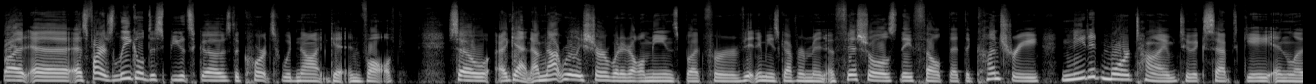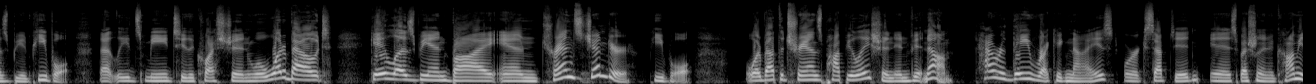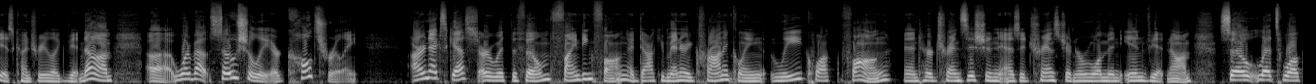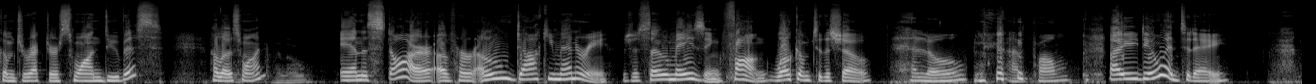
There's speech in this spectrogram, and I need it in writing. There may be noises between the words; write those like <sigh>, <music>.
But uh, as far as legal disputes goes, the courts would not get involved. So again, I'm not really sure what it all means, but for Vietnamese government officials, they felt that the country needed more time to accept gay and lesbian people. That leads me to the question, well, what about gay, lesbian, bi, and transgender people? What about the trans population in Vietnam? How are they recognized or accepted, especially in a communist country like Vietnam? Uh, what about socially or culturally? Our next guests are with the film Finding Phong, a documentary chronicling Ly Quoc Phong and her transition as a transgender woman in Vietnam. So let's welcome director Swann Dubus. Hello, Swann. Hello. And the star of her own documentary, which is so amazing, Phong, Welcome to the show. Hello, <laughs> I'm from. How are you doing today?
